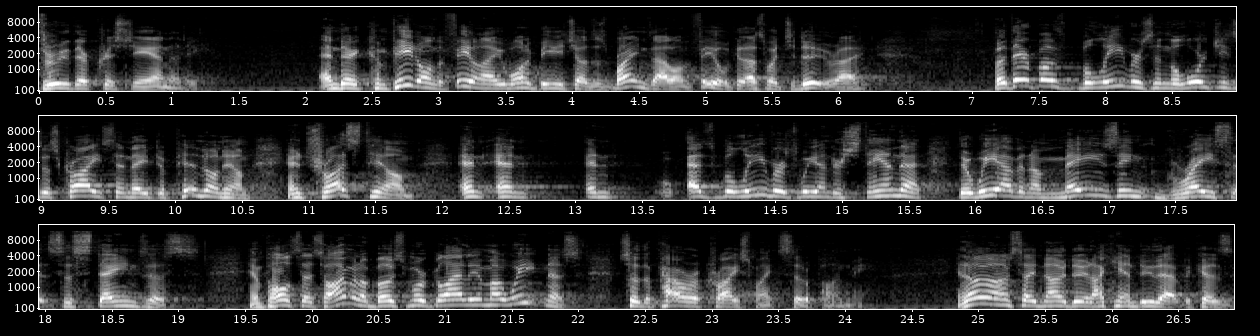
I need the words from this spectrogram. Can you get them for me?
through their Christianity. And they compete on the field. Now, you want to beat each other's brains out on the field because that's what you do, right? But they're both believers in the Lord Jesus Christ and they depend on Him and trust Him. And, and, and as believers, we understand that, that we have an amazing grace that sustains us. And Paul says, So I'm going to boast more gladly in my weakness, so the power of Christ might sit upon me. And I'm going to say, No, dude, I can't do that because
